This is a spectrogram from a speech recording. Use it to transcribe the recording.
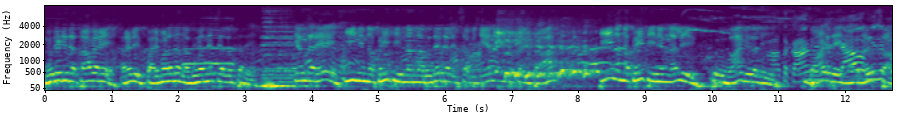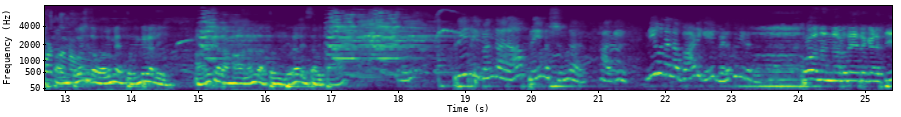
ಮುದುಡಿದ ತಾವರೆ ಅರಳಿ ಪರಿಮಳದ ನಗುವನ್ನೇ ಚೆಲ್ಲುತ್ತದೆ. ಎಂದರೆ ಈ ನಿನ್ನ ಪ್ರೀತಿ ನನ್ನ ಹೃದಯದಲ್ಲಿ ಈ ನನ್ನ ಪ್ರೀತಿ ನಿನ್ನಲ್ಲಿ ಹೂವಾಗಿರಲಿ. ಕೊಡ್ತಾನೋ? ಸಂತೋಷದ ಒಲುಮೆ ತುಂಬಿರಲಿ. ಅರಿಶದ ಆನಂದ ತುಂಬಿರಲಿ ಸವಿತಾ. ನೋಡಿ ಪ್ರೀತಿ ಬಂಗಾರ ಪ್ರೇಮ ಶೃಂಗಾರ. ಹಾಗೆ ನೀವು ನನ್ನ ಬಾಡಿಗೆ ಬೆಳಕು ನೀಡಬೇಕು. ಓ ನನ್ನ ಹೃದಯದ ಗೆಳತಿ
